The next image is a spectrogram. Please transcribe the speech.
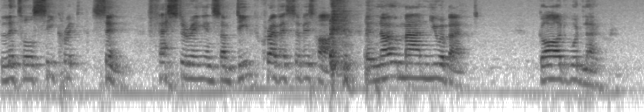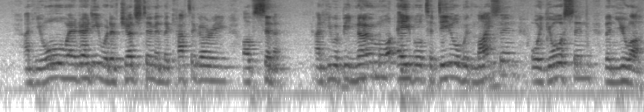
little secret sin festering in some deep crevice of his heart that no man knew about, God would know. And he already would have judged him in the category of sinner. And he would be no more able to deal with my sin or your sin than you are.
